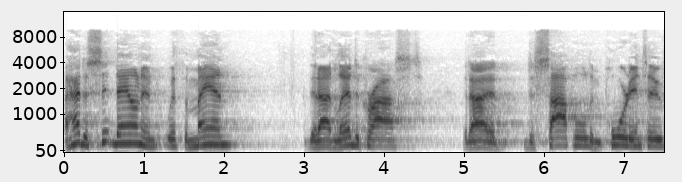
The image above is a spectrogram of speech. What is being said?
I had to sit down and with the man that I'd led to Christ, that I had discipled and poured into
